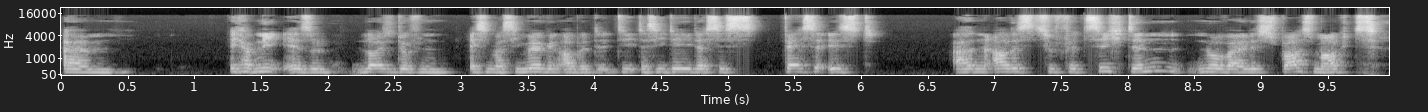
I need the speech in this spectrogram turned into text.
ähm, ich habe nicht, also Leute dürfen essen, was sie mögen, aber die, das Idee, dass es besser ist, an alles zu verzichten, nur weil es Spaß macht,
